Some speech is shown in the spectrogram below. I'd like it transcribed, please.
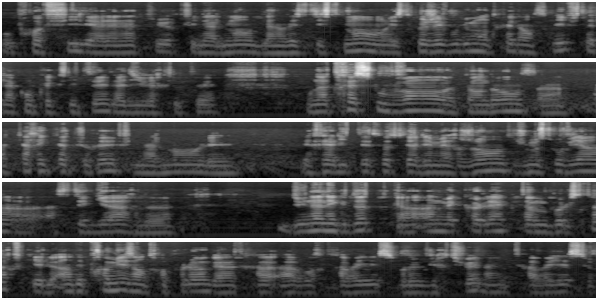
au, profil et à la nature finalement de l'investissement. Et ce que j'ai voulu montrer dans ce livre, c'est la complexité, la diversité. On a très souvent tendance à, caricaturer finalement les, réalités sociales émergentes. Je me souviens à cet égard de, d'une anecdote qu'un de mes collègues, Tom Bolstorff, qui est un des premiers anthropologues à, avoir travaillé sur le virtuel, hein, il travaillait sur,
